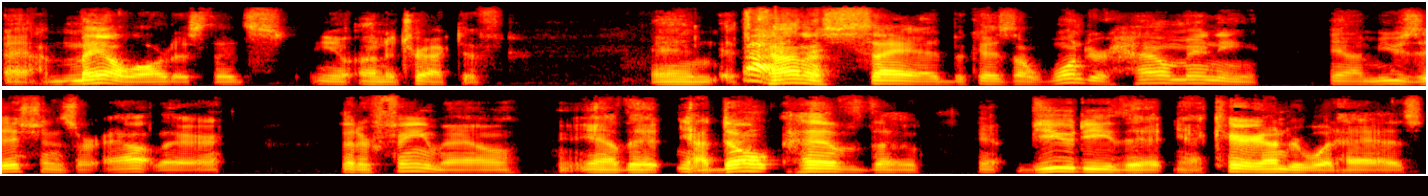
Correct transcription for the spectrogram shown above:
a male artist that's you know unattractive, and it's right. kind of sad because I wonder how many you know, musicians are out there that are female, you know, that you know, don't have the you know, beauty that you know, Carrie Underwood has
